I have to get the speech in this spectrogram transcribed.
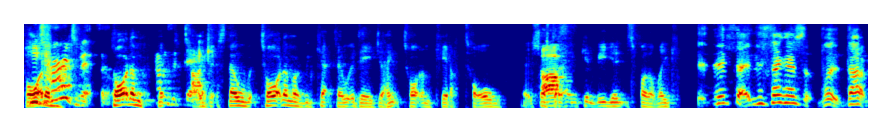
He'd Tottenham, heard of it though. Tottenham, that was a dick. Still, Tottenham have been kicked out today. Do you think Tottenham care at all? It's just Ah. an inconvenience for the league. The, th- the thing is, look, that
